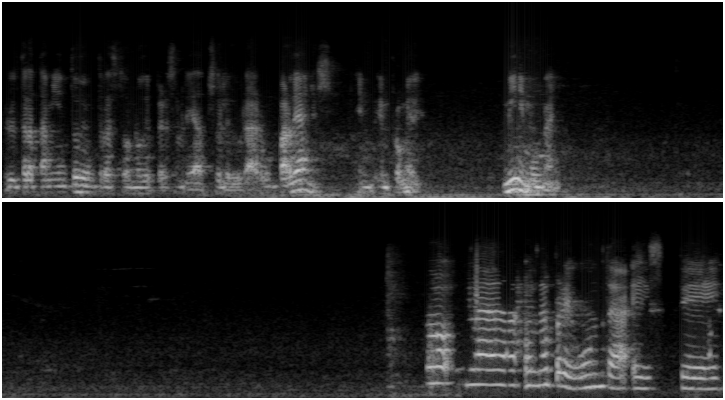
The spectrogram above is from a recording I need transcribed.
Pero el tratamiento de un trastorno de personalidad suele durar un par de años en, promedio. Mínimo un año. una, una, pregunta, este,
